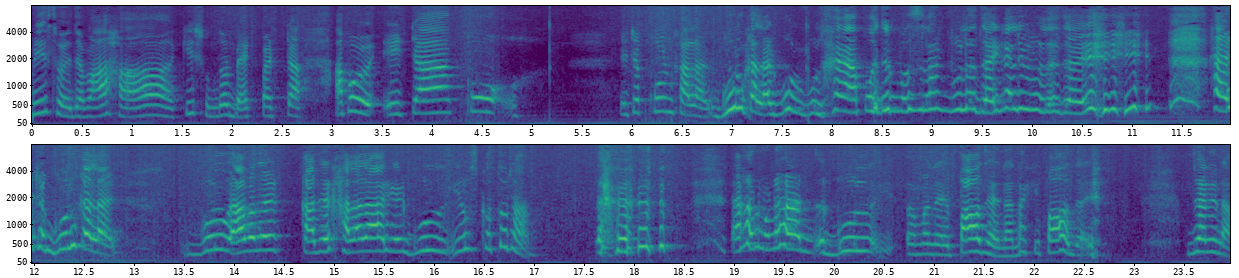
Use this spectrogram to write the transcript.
মিস হয়ে যাবে। আহা, কি সুন্দর ব্যাক পার্টটা আপু এইটা কো, এটা কোন কালার গুল কালার গুল গুল। হ্যাঁ আপু ওই বলছিলাম ভুলে যায় খালি ভুলে যায় হ্যাঁ এটা গুল কালার গুল, আমাদের কাজের খালারা আগে গুল ইউজ করতো না। এখন মনে হয় গুল মানে পাওয়া যায় না, নাকি পাওয়া যায়? জানি না।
